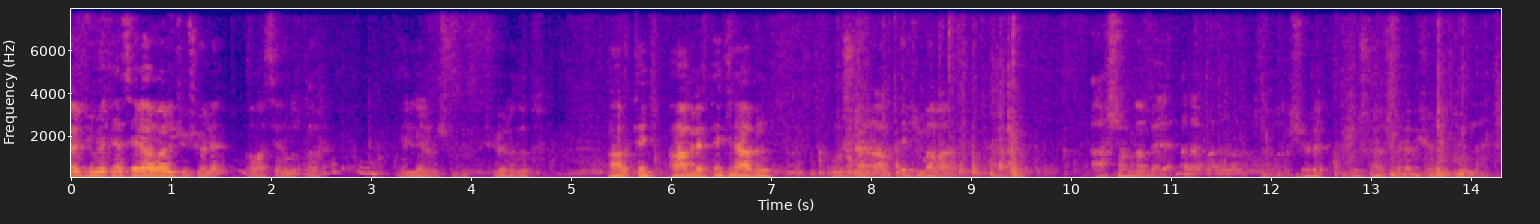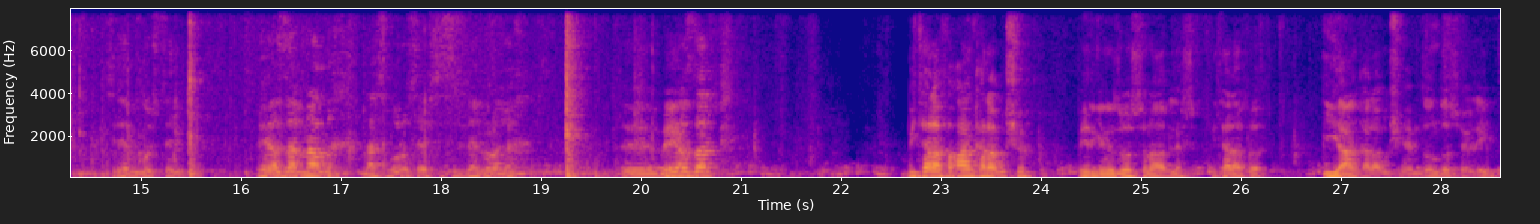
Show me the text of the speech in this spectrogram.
Abiler cümleten selamünaleyküm şöyle ama sen tut da ellerimi şurada şöyle tut. Abi tek abiler Tekin abinin kuşlarını aldım Tekin babanın. Akşamdan beri adam bana şöyle kuşları şöyle bir şöyle tutayım da size bir göstereyim. Beyazlarını aldık. Nasip olursa hepsi sizlerle olacak. Ee, beyazlar bir tarafı Ankara kuşu. Bilginiz olsun abiler. Bir tarafı iyi Ankara kuşu hem de onu da söyleyeyim.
